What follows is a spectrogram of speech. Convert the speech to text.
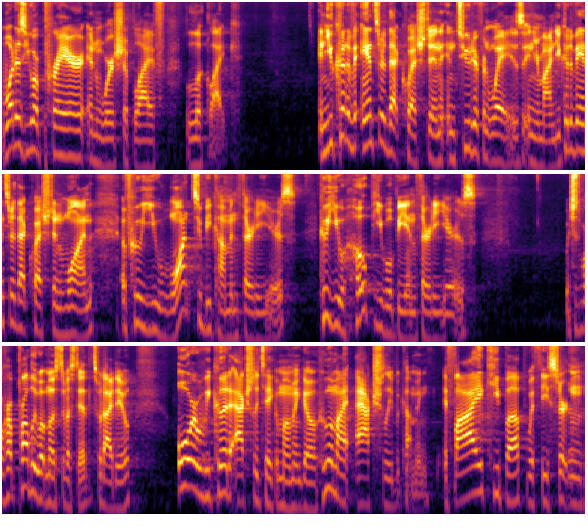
What does your prayer and worship life look like? And you could have answered that question in two different ways in your mind. You could have answered that question one, of who you want to become in 30 years, who you hope you will be in 30 years, which is probably what most of us did. That's what I do. Or we could actually take a moment and go, who am I actually becoming? If I keep up with these certain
